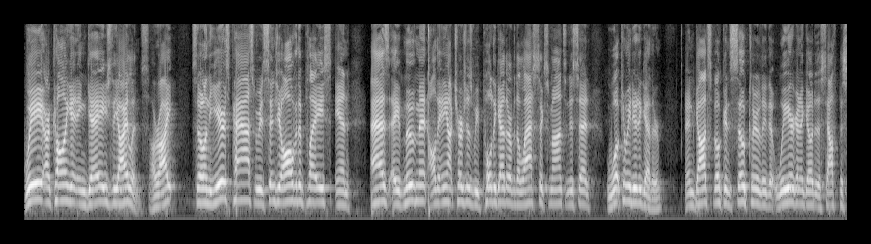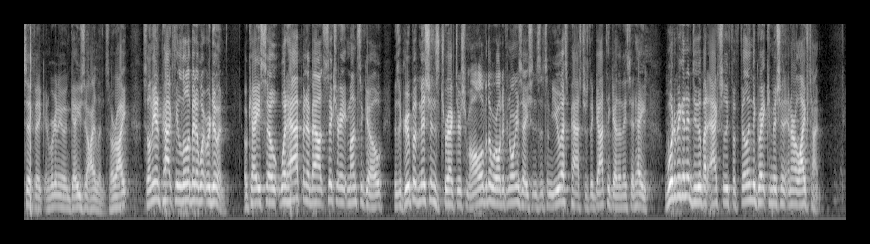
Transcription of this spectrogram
we are calling it Engage the Islands, all right? So in the years past, we would send you all over the place, and as a movement, all the Antioch churches, we pulled together over the last six months and just said, what can we do together? And God's spoken so clearly that we are going to go to the South Pacific and we're going to engage the islands, all right? So let me unpack for you a little bit of what we're doing. Okay, so what happened about six or eight months ago, there's a group of missions directors from all over the world, different organizations, and some U.S. pastors that got together and they said, hey, what are we going to do about actually fulfilling the Great Commission in our lifetime?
